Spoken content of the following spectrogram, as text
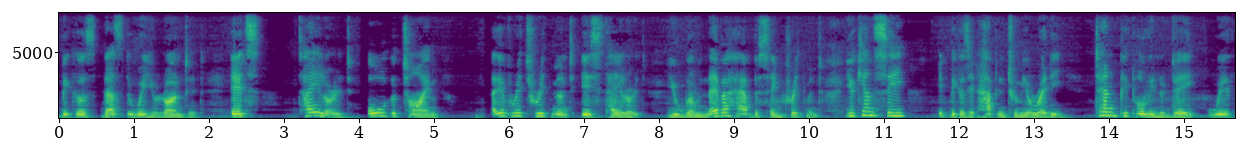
because that's the way you learned it. It's tailored all the time. Every treatment is tailored. You will never have the same treatment. You can see, it, because it happened to me already, 10 people in a day with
